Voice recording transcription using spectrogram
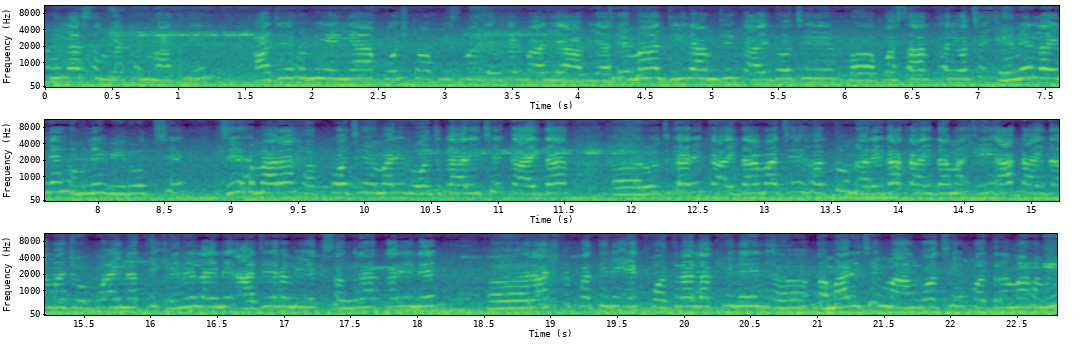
મહિલા સંગઠનમાંથી આજે અમે અહીંયા પોસ્ટ ઓફિસમાં દેવગઢ બારિયા આવ્યા. તેમાં જી રામજી કાયદો છે પસાર થયો છે, એને લઈને અમને વિરોધ છે. જે અમારા હક્કો છે, અમારી રોજગારી છે, કાયદા રોજગારી કાયદામાં જે હતું, નરેગા કાયદામાં, એ આ કાયદામાં જોગવાઈ નથી. એને લઈને આજે અમે એક સંગ્રહ કરીને રાષ્ટ્રપતિને એક પત્ર લખીને અમારી જે માંગો છે પત્રમાં અમે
